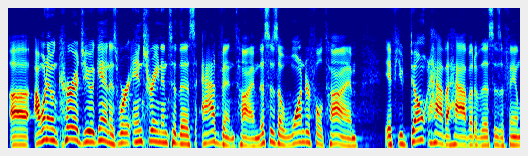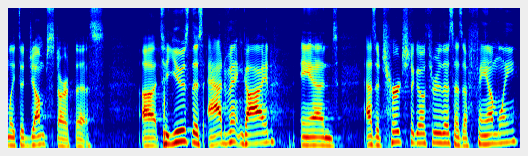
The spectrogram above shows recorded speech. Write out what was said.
Uh, I want to encourage you again as we're entering into this Advent time. This is a wonderful time, if you don't have a habit of this as a family, to jumpstart this. Uh, to use this Advent guide and as a church to go through this, as a family.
